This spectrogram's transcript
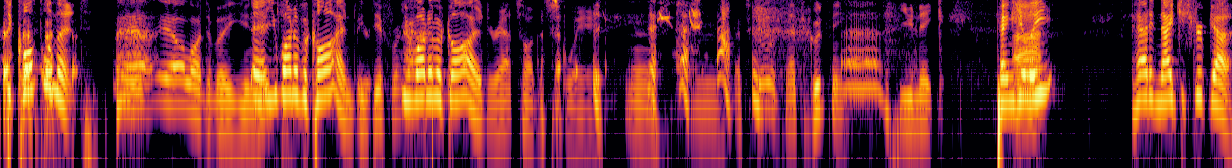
It's a compliment. yeah, yeah, I like to be unique. Yeah, you're one of a kind. Be different. You're one of a kind. You're outside the square. That's good. That's a good thing. Ah. Unique. Pengilly, uh, how did Nature Strip go?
